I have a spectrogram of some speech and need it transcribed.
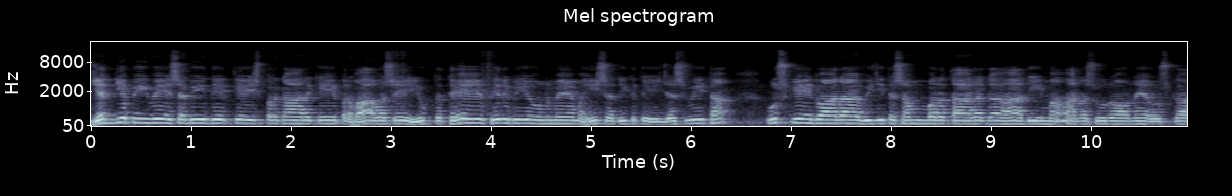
यद्यपि वे सभी दैत्य इस प्रकार के प्रभाव से युक्त थे, फिर भी उनमें महिष अधिक तेजस्वी था। उसके द्वारा विजित संबर तारक आदि महान सुरों ने उसका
